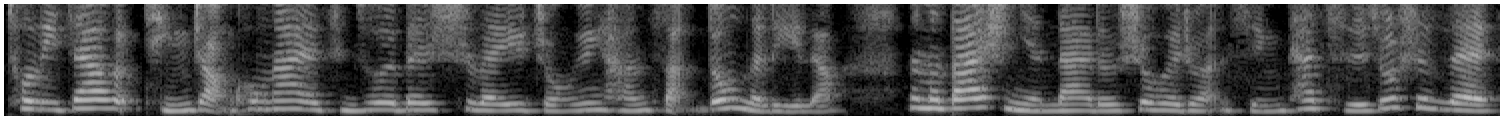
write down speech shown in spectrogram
脱离家庭掌控的爱情，就会被视为一种蕴含反动的力量。那么八十年代的社会转型，它其实就是为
